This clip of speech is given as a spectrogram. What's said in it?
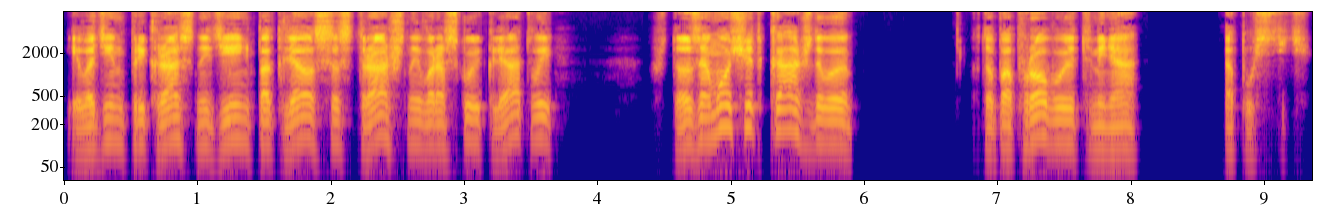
и в один прекрасный день поклялся страшной воровской клятвой, что замочит каждого, кто попробует меня опустить.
